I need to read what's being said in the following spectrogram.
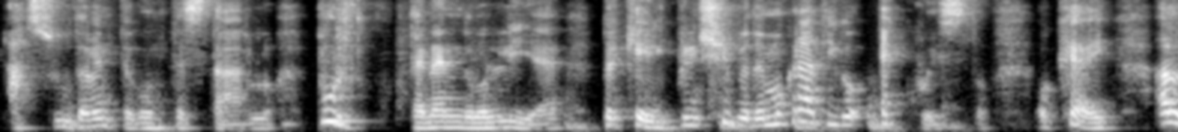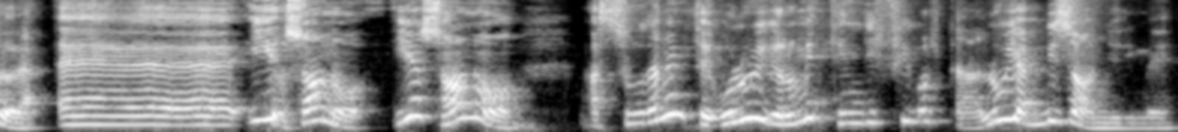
assolutamente contestarlo, pur tenendolo lì, eh, perché il principio democratico è questo, ok? Allora, eh, io sono, io sono assolutamente colui che lo mette in difficoltà. Lui ha bisogno di me,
